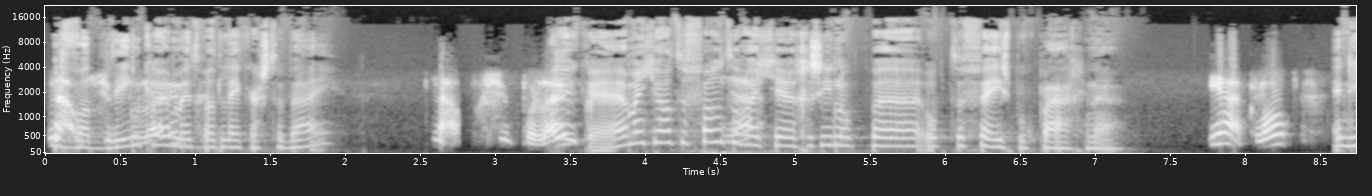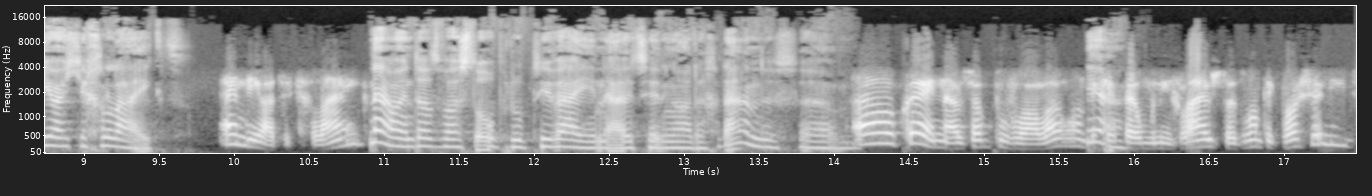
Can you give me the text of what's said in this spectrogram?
Of Nou, wat drinken met wat lekkers erbij. Nou, superleuk. Leuk, hè? Want je had de foto Ja. had je gezien op, eh, op de Facebookpagina. Ja, klopt. En die had je geliked. En die had ik gelijk. Nou, en dat was de oproep die wij in de uitzending hadden gedaan. Dus ehm, Oké, nou dat is ook toevallig, want Ja. ik heb helemaal niet geluisterd, want ik was er niet.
